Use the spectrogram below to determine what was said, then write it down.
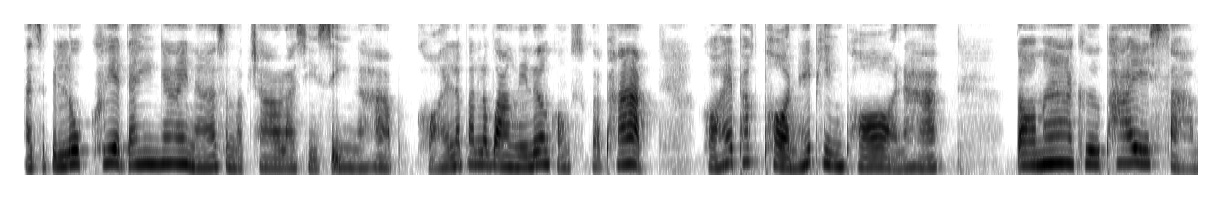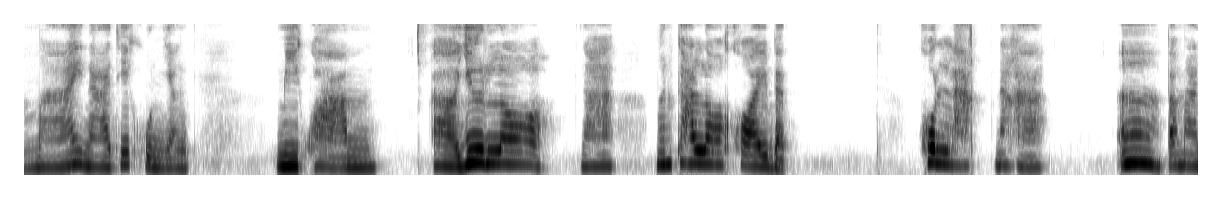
อาจจะเป็นโรคเครียดได้ง่ายๆนะสำหรับชาวราศีสิงห์นะคะขอให้ระมัดระวังในเรื่องของสุขภาพ ขอให้พักผ่อนให้เพียงพอนะคะต่อมาคือไพ่สามไม้นะคะที่คุณยังมีความยืนรอนะคะเหมือนการรอคอยแบบคนรักนะคะ อประมาณ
